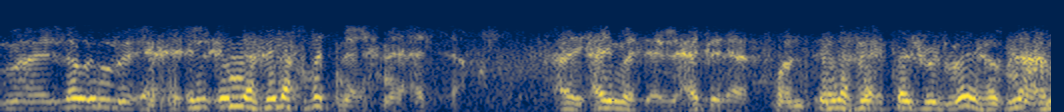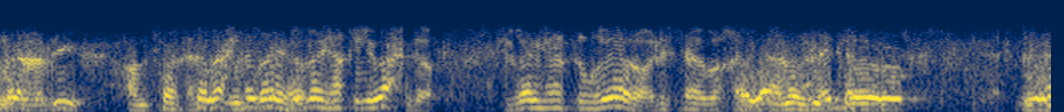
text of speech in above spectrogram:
ما- لو إن- في لفظتنا إحنا هسه هاي هاي مسألة لحد إن في تحتاج بالبيهقي نعم، نعم. عم بحتاج بالبيهقي البيهقي. لوحده. البيهقي وغيره لسه جبت غيره يا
